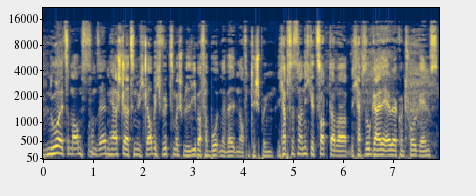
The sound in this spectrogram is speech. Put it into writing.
nur jetzt immer um es vom selben Hersteller zu nehmen, ich glaube, ich würde zum Beispiel lieber verbotene Welten auf den Tisch bringen. Ich habe es jetzt noch nicht gezockt, aber ich habe so geile Area Control Games.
